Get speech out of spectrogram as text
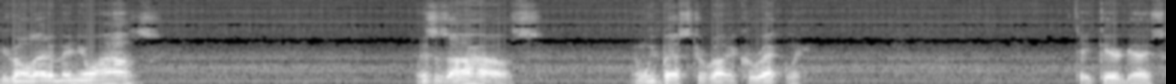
you're going to let them in your house? This is our house, and we best to run it correctly. Take care, guys.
